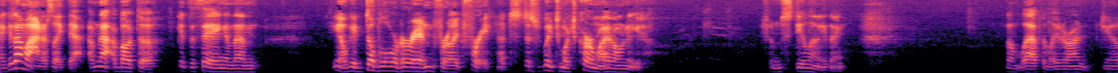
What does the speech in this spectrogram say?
Because I'm honest like that. I'm not about to get the thing and then, you know, get double order in for like free. That's just way too much karma I don't need. Shouldn't steal anything. I'm laughing later on, you know,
